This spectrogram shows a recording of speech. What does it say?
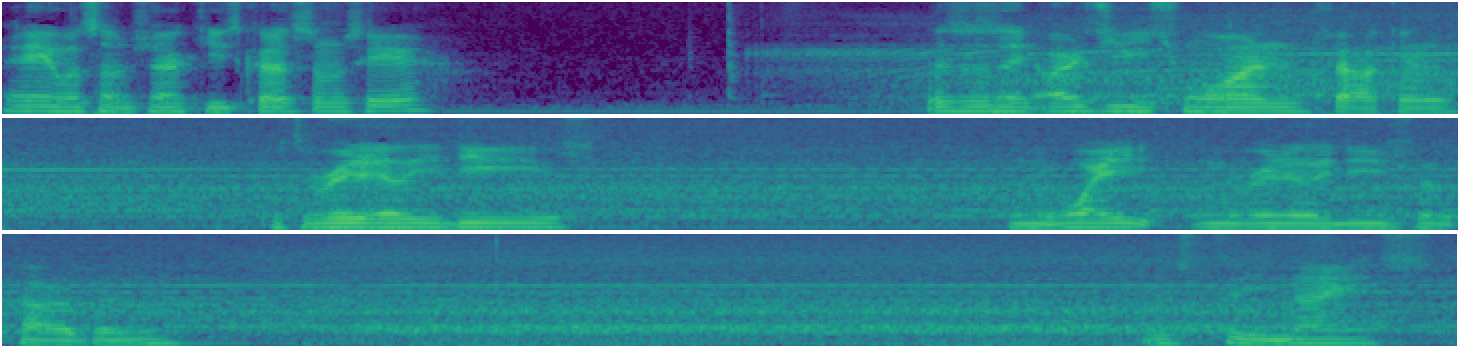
Hey, what's up, Sharky's Customs here. This is a RGH1 Falcon with the red LEDs and the white and the red LEDs for the power button. Looks pretty nice.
